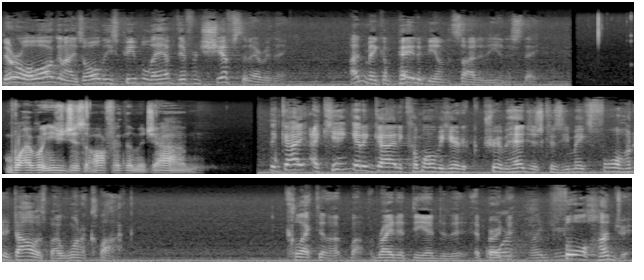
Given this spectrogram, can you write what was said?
They're all organized. All these people, they have different shifts and everything. I'd make them pay to be on the side of the interstate. Why wouldn't you just offer them a job? The guy, I can't get a guy to come over here to trim hedges because he makes four hundred dollars by one o'clock. Collecting a, right at the end of the at Burton. 400? Four hundred.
